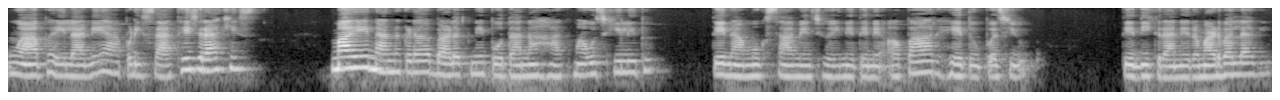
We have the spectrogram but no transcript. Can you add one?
હું આ ભૈલાને આપણી સાથે જ રાખીશ. માએ નાનકડા બાળકને પોતાના હાથમાં ઉચકી લીધું. તેના મુખ સામે જોઈને તેને અપાર હેતુ પજ્યું તે દીકરાને રમાડવા લાગી.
